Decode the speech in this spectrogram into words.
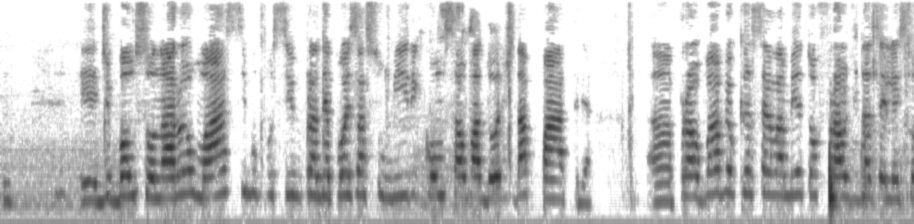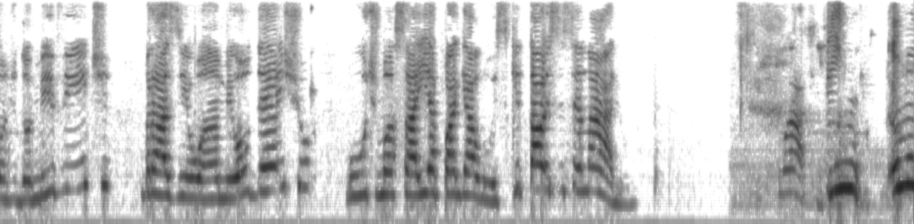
de Bolsonaro ao máximo possível para depois assumirem como salvadores da pátria. Uh, provável cancelamento ou fraude das eleições de 2020. Brasil ame ou deixo. O último a sair apague a luz. Que tal esse cenário? Hum, eu não,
